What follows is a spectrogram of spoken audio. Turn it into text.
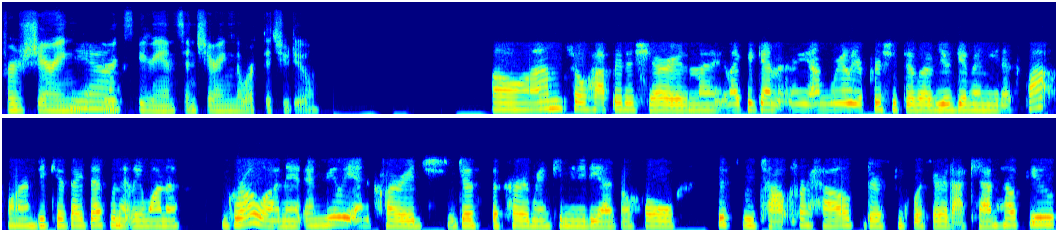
for sharing Yeah. your experience and sharing the work that you do. Oh, I'm so happy to share it. And I, like, again, I- I'm really appreciative of you giving me this platform because I definitely want to grow on it and really encourage just the Caribbean community as a whole. Just reach out for help. There's people here that can help you.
